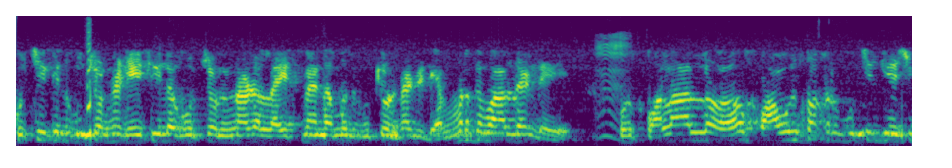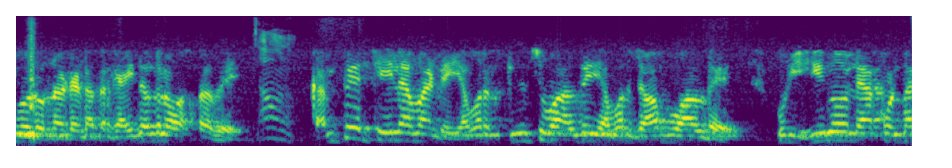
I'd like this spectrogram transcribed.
కుర్చీ కింద కూర్చుంటున్నాడు ఏసీలో కూర్చుంటున్నాడు లైట్ మ్యాన్ అమ్మది కూర్చుంటున్నాడు ఇది ఎవరిది వాళ్ళదండి? ఇప్పుడు పొలాల్లో పావుల పక్కన కూర్చొని చేసేవాడు ఉన్నాడండి అతనికి ఐదు వందలు వస్తుంది. కంపేర్ చేయలేమండి. ఎవరి స్కిల్స్ వాళ్ళదే ఎవరి జాబ్ వాళ్ళదే. ఇప్పుడు హీరో లేకుండా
